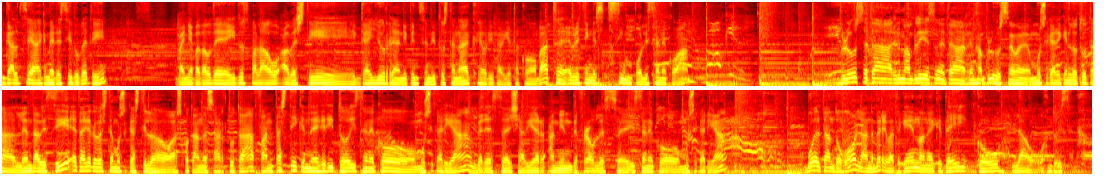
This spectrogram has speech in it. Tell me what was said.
galtzeak merezi du beti. Baina badaude iruzpalau abesti gailurrean ipintzen dituztenak hori da bat. Everything is Simple izenekoa. Blues eta Rhythm and Blues eta Rhythm and Blues e, musikarekin lotuta lenda bizi eta gero beste musika estilo askotan sartuta Fantastic Negrito izeneko musikaria berez eh, Xavier Amin de Fraules eh, izeneko musikaria. Bueltan dugu lan berri batekin honek Day Go Low du izena.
